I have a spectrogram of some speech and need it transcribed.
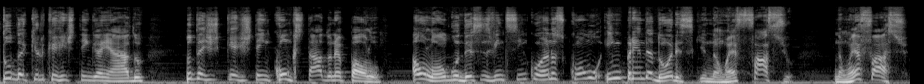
tudo aquilo que a gente tem ganhado, tudo que a gente tem conquistado, né, Paulo? Ao longo desses 25 anos como empreendedores, que não é fácil. Não é fácil.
